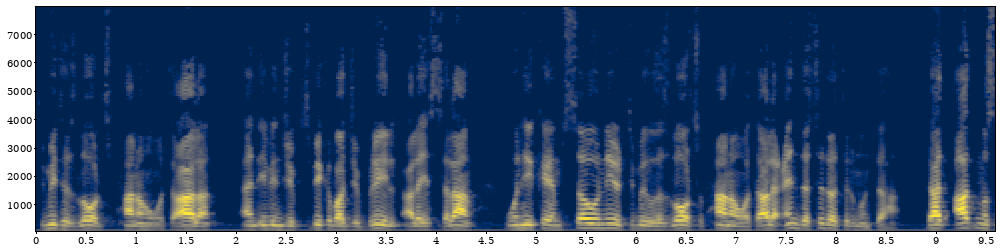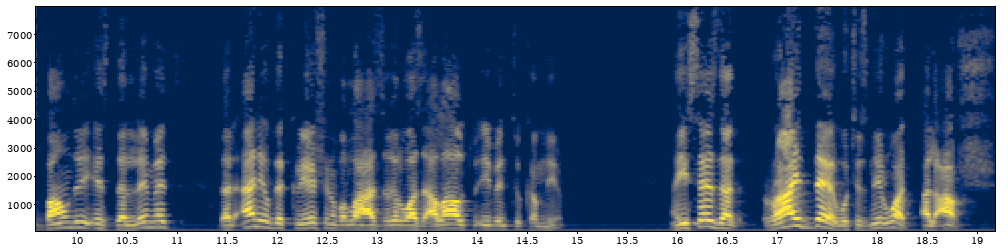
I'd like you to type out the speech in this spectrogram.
to meet his Lord subhanahu wa ta'ala, and even speak about Jibril alayhi salam, when he came so near to meet his Lord subhanahu wa ta'ala, and the المنتهى Muntaha. That utmost boundary is the limit that any of the creation of Allah Azza wa was allowed to even to come near. And he says that right there, which is near what? Al-Arsh,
